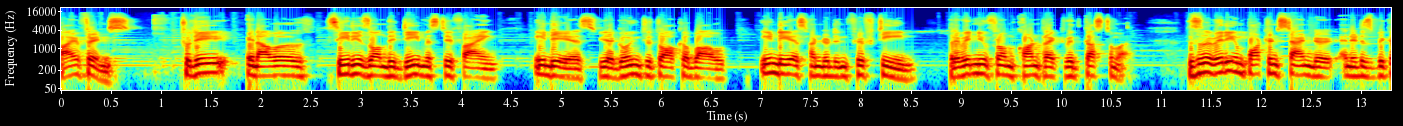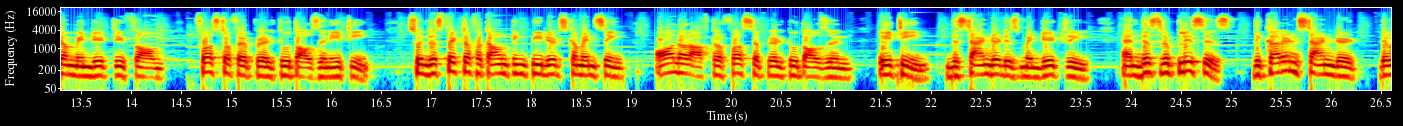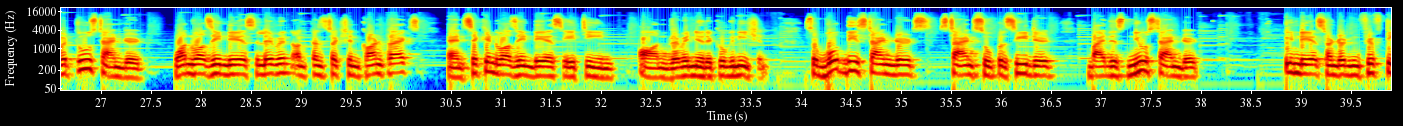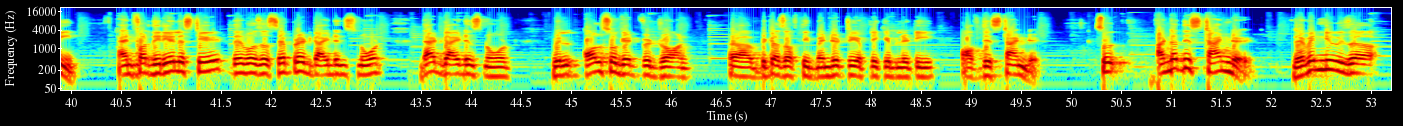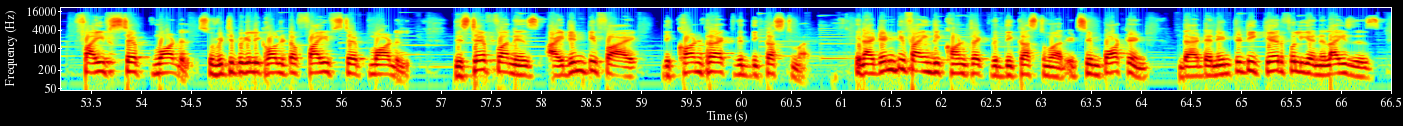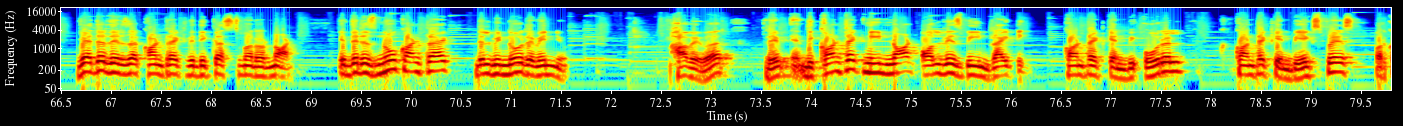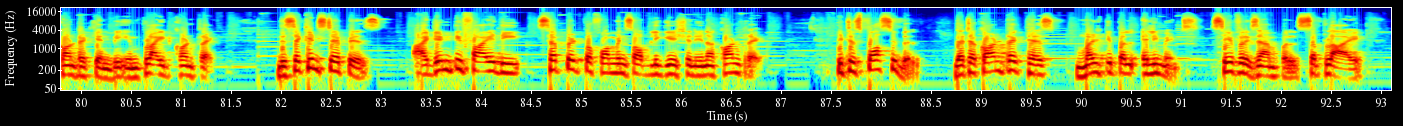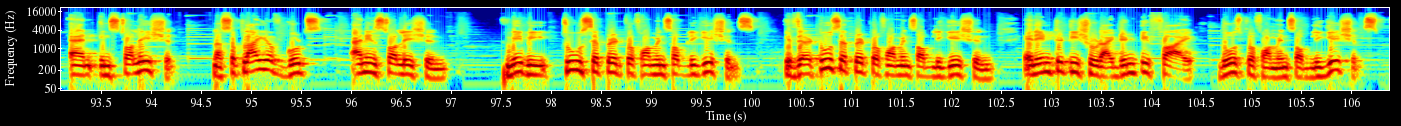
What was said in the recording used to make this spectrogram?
Hi friends, today in our series on the demystifying Ind AS, we are going to talk about Ind AS 115 revenue from contract with customer. This is a very important standard and it has become mandatory from 1st of April 2018. So in respect of accounting periods commencing on or after 1st April 2018, the standard is mandatory and this replaces the current standard. There were two standards. One was Ind AS 11 on construction contracts and second was Ind AS 18 on revenue recognition. So both these standards stand superseded by this new standard Ind AS 115. And for the real estate, there was a separate guidance note. That guidance note will also get withdrawn uh, because of the mandatory applicability of this standard. So under this standard, revenue is a five-step model. So we typically call it a five-step model. The step one is identify the contract with the customer. In identifying the contract with the customer, it's important that an entity carefully analyzes whether there is a contract with the customer or not. If there is no contract, there will be no revenue. However, the contract need not always be in writing. Contract can be oral, contract can be express or contract can be implied contract. The second step is identify the separate performance obligation in a contract. It is possible that a contract has multiple elements. Say for example, supply and installation. Now supply of goods and installation may be two separate performance obligations. If there are two separate performance obligations, an entity should identify those performance obligations.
